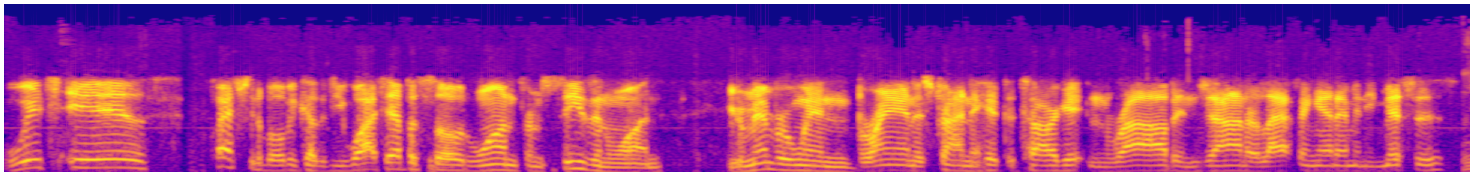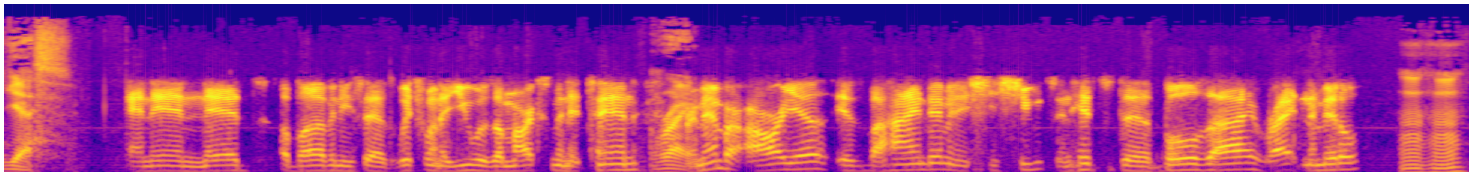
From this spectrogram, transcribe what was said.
which is questionable because if you watch episode one from season one, you remember when Bran is trying to hit the target and Robb and Jon are laughing at him and he misses? Yes. And then Ned's above and he says, Which one of you was a marksman at 10? Right. Remember, Arya is behind him and she shoots and hits the bullseye right in the middle? Mm-hmm.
